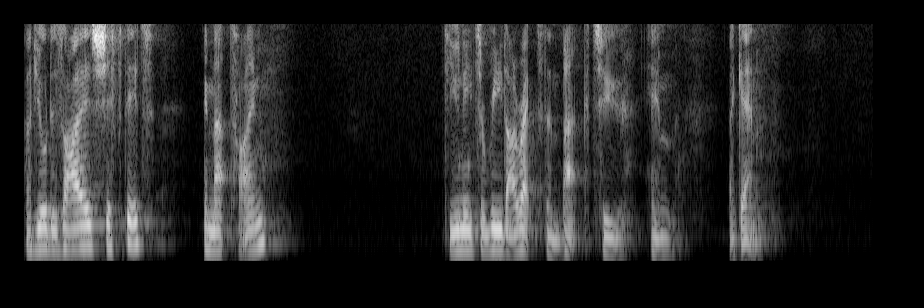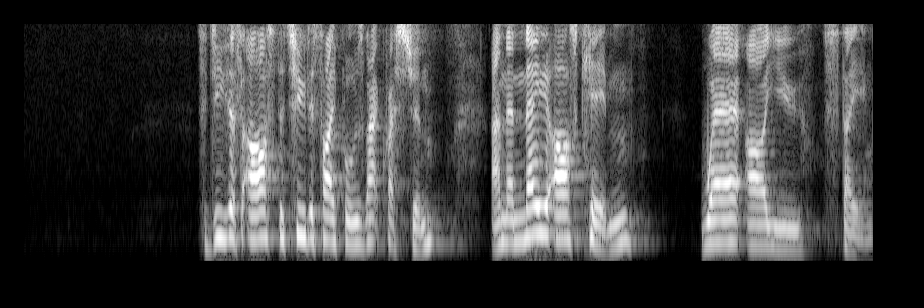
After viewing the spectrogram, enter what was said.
Have your desires shifted in that time? You need to redirect them back to Him again? So Jesus asked the two disciples that question and then they ask him, Where are you staying?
